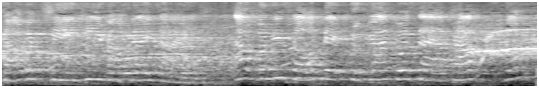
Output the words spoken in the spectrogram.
สาวบัญชีขี้เมาได้ใจ เอาคนที่สองเด็กฝึกงานตัวแสบครับ น้อง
